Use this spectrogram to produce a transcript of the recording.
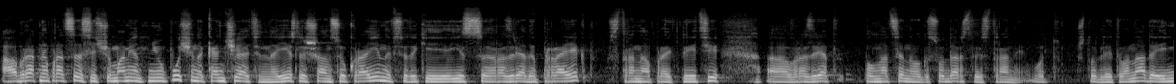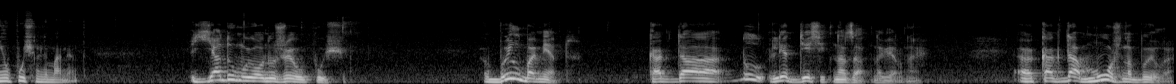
А обратный процесс еще момент не упущен окончательно. Есть ли шансы Украины все-таки из разряда проект, страна-проект, перейти э, в разряд полноценного государства и страны? Вот что для этого надо и не упущен ли момент? Я думаю, он уже упущен. Был момент, когда, ну, лет 10 назад, наверное, э, когда можно было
